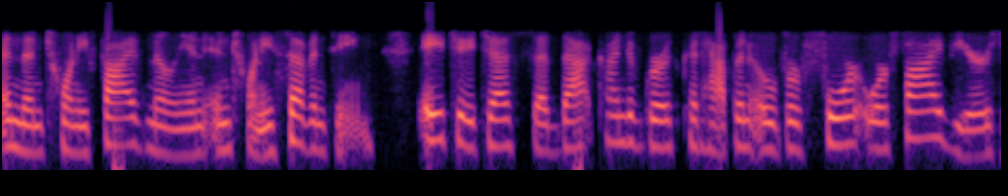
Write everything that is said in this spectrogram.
and then 25 million in 2017. HHS said that kind of growth could happen over four or five years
